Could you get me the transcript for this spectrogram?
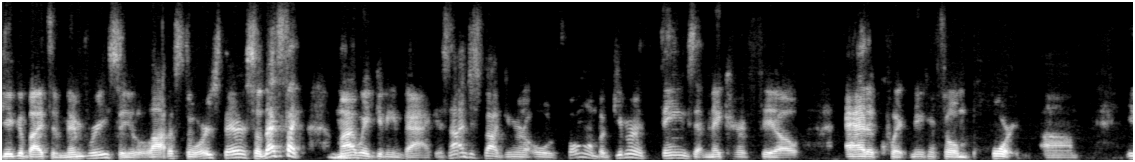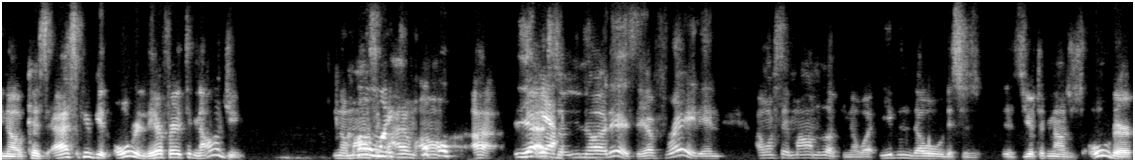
gigabytes of memory. So you have a lot of storage there. So that's like my Mhm. way of giving back. It's not just about giving her an old phone, but giving her things that make her feel adequate, make her feel important. Um, you know, because as people get older, they're afraid of technology. You know, mom's Oh like, I don't, I don't- I- yeah, Yeah. So you know how it is. They're afraid, and I want to say, mom, look, you know what? Even though this is, it's your technology is older,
